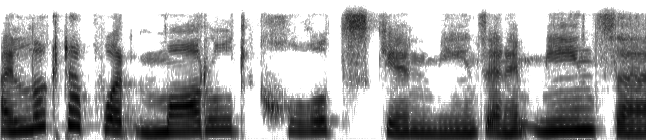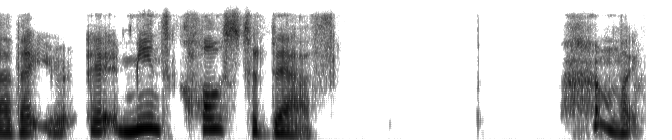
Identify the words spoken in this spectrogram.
I looked up what mottled cold skin means, and it means uh, that you're, it means close to death. I'm like,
